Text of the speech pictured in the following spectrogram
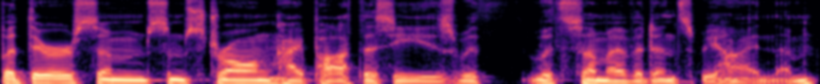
but there are some some strong hypotheses with with some evidence behind them.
